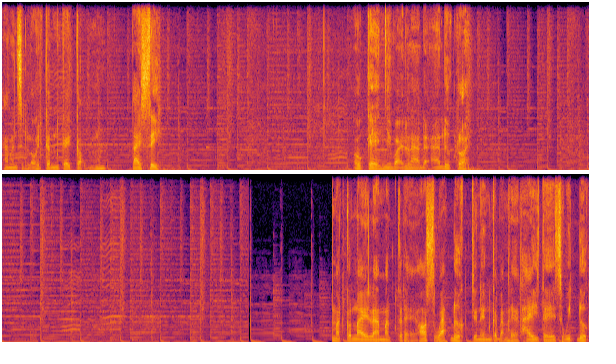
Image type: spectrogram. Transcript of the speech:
à mình xin lỗi cấn cái cổng type c. Ok như vậy là đã được rồi. Mặt con này là mặt có thể hot swap được cho nên các bạn có thể thay thế switch được.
